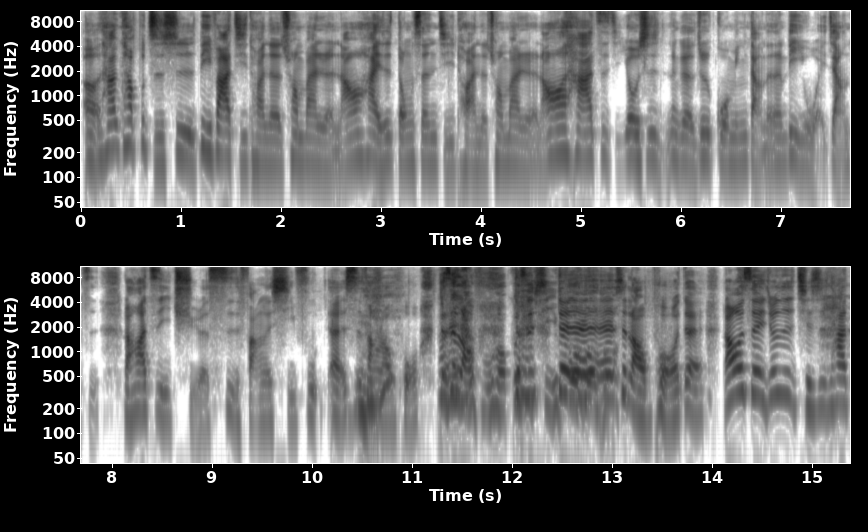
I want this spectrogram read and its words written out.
呃，他他不只是立发集团的创办人，然后他也是东森集团的创办人，然后他自己又是那个就是国民党的那立委这样子，然后他自己娶了四房的媳妇，呃，四房老婆，不是老婆，不是媳妇，对对对，是老婆，对，然后所以就是其实他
